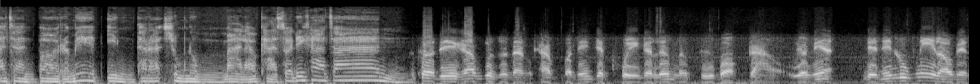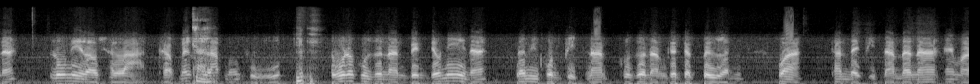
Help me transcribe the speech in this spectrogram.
อาจารย์ปอระเมศวร์อินทรชุมนุมมาแล้วค่ะ สวัสดีค่ะอาจารย์ สวัสดีครับคุณสุนันท์ครับ วันนี้จะคุยกันเรื่องหนังสือบอกกล่าว เดี๋ยวนี้เดี๋ยวนี้ลูกหนี้เราเนี่ยนะ ลูกหนี้เราฉลาดครับ ไม่ค่อยค่ะรับหนังสือสมมติว่าคุณสุนันท์เป็นเจ้าหนี้นะแล้วมีคนผิดนัด คุณสุนันท์ก็จะเตือนว่าท่านได้ผิดนัดแล้วนะ ให้มา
